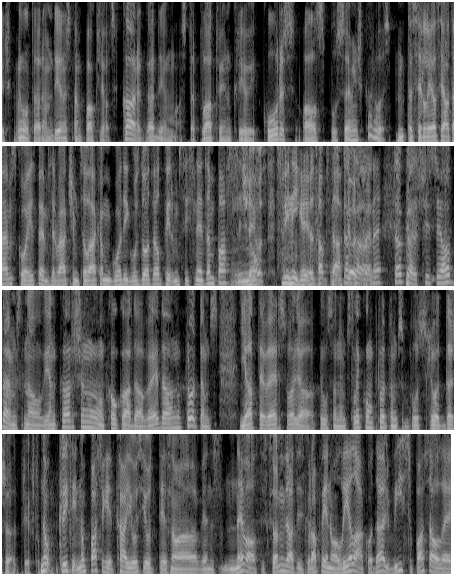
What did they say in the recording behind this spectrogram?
ir militāram dienestam pakļauts kara gadījumā starp Latviju un Krieviju, kuras valsts pusē viņš karos? Tas ir liels jautājums, ko iespējams ir vērts šim cilvēkam godīgi uzdot vēl pirms izsniedzam pasi nu, šajos svinīgajos apstākļos, tā kā, Tā kā šis jautājums nav vienkārši un nu, kaut kādā veidā, nu, protams, ja te vērs vaļā pilsonības likumu, protams, būs ļoti dažādi priekšlikumi. Nu, Kristīna, nu, pasakiet, kā jūs jūtaties no vienas nevalstiskas organizācijas, kur apvieno lielāko daļu visu pasaulē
